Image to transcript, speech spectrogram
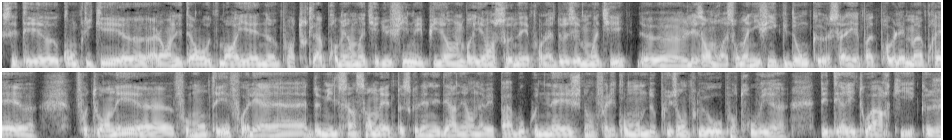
C'était euh, compliqué. Alors, on était en Haute-Maurienne pour toute la première moitié du film et puis dans le Briançonnais pour la deuxième moitié. Les endroits sont magnifiques, donc ça, il n'y a pas de problème. Après, faut tourner, faut monter, faut aller à 2500 mètres parce que l'année dernière, on n'avait pas beaucoup de neige, donc fallait qu'on monte de plus en plus haut pour trouver des territoires qui que je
